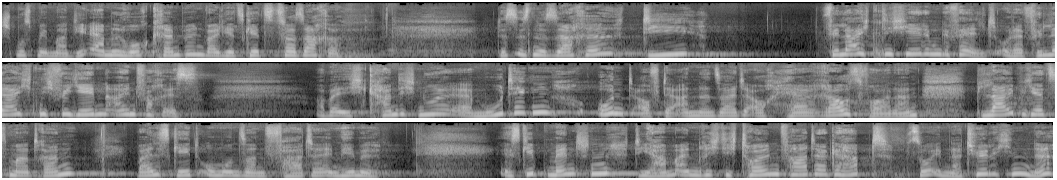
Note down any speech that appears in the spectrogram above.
Ich muss mir mal die Ärmel hochkrempeln, weil jetzt geht's zur Sache. Das ist eine Sache, die vielleicht nicht jedem gefällt oder vielleicht nicht für jeden einfach ist. Aber ich kann dich nur ermutigen und auf der anderen Seite auch herausfordern. Bleib jetzt mal dran, weil es geht um unseren Vater im Himmel. Es gibt Menschen, die haben einen richtig tollen Vater gehabt, so im Natürlichen, ne?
